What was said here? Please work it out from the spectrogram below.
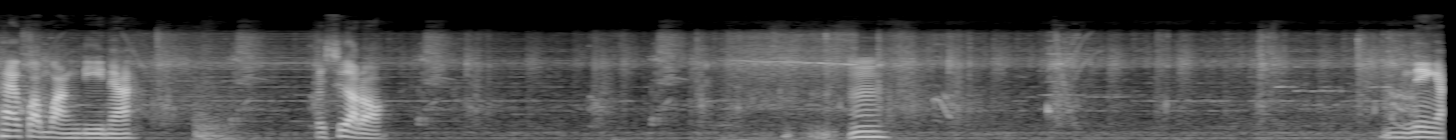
แพ้ความหวังดีนะ ไปเชื่อหรอกอืมนี่ไง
